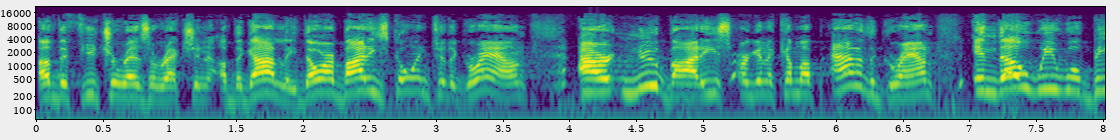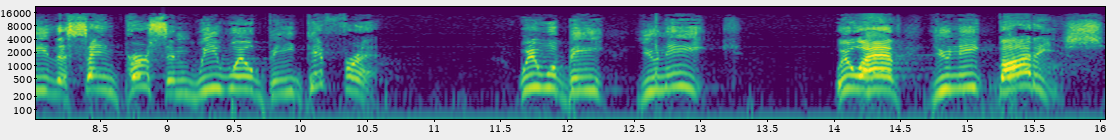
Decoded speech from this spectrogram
of the future resurrection of the godly. Though our bodies go into the ground, our new bodies are going to come up out of the ground, and though we will be the same person, we will be different. We will be unique. We will have unique bodies.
